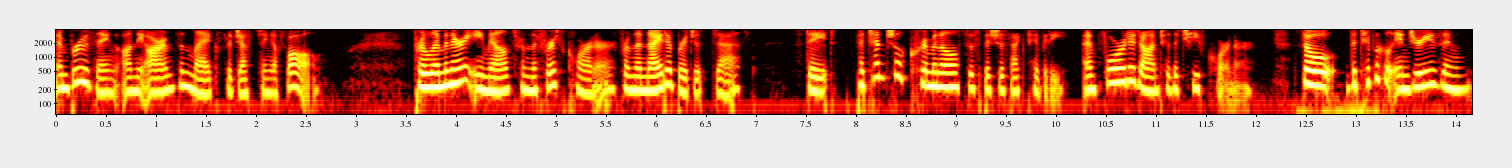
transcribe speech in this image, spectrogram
and bruising on the arms and legs, suggesting a fall. Preliminary emails from the first coroner from the night of Bridget's death state potential criminal suspicious activity and forwarded on to the chief coroner. So the typical injuries in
